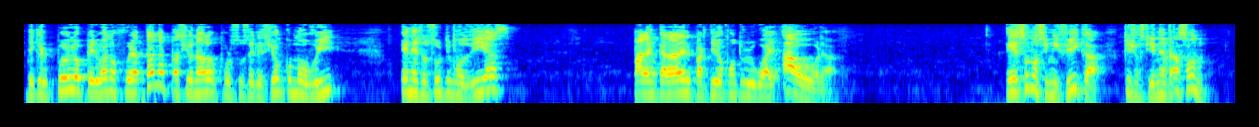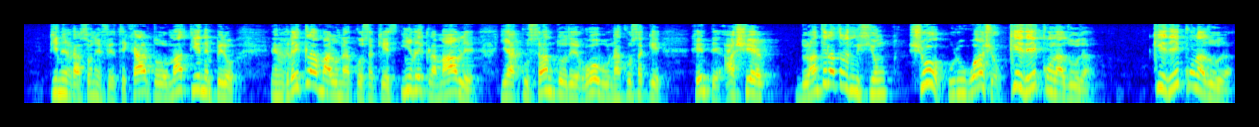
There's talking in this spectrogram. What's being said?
de que el pueblo peruano fuera tan apasionado por su selección como vi en estos últimos días para encarar el partido contra Uruguay. Ahora, eso no significa que ellos tienen razón. Tienen razón en festejar, todo más tienen, pero en reclamar una cosa que es irreclamable y acusando de robo, una cosa que, gente, ayer, durante la transmisión, yo, uruguayo, quedé con la duda quedé con la duda.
